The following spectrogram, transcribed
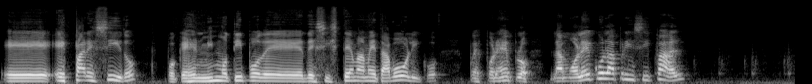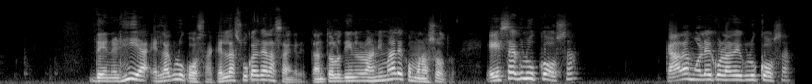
eh, es parecido, porque es el mismo tipo de, sistema metabólico, pues por ejemplo, la molécula principal de energía es la glucosa, que es el azúcar de la sangre. Tanto lo tienen los animales como nosotros. Esa glucosa, cada molécula de glucosa,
